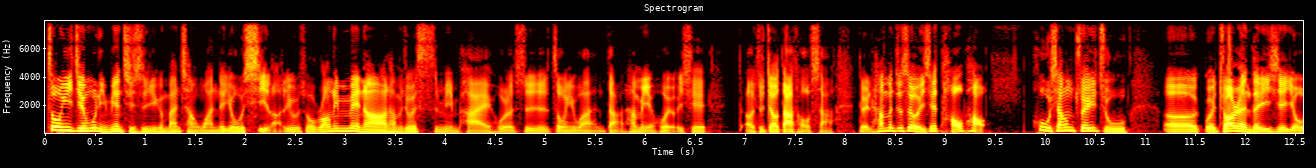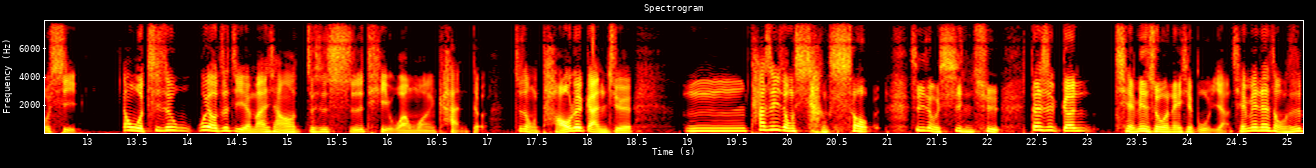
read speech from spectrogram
综艺节目里面其实一个蛮常玩的游戏啦，例如说 Running Man 啊，他们就会撕名牌，或者是综艺玩很大，他们也会有一些呃，就叫大逃杀。对他们就是有一些逃跑、互相追逐、呃鬼抓人的一些游戏。那我其实我有自己也蛮想要，就是实体玩玩看的。这种逃的感觉，嗯，它是一种享受，是一种兴趣，但是跟前面说的那些不一样。前面那种是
